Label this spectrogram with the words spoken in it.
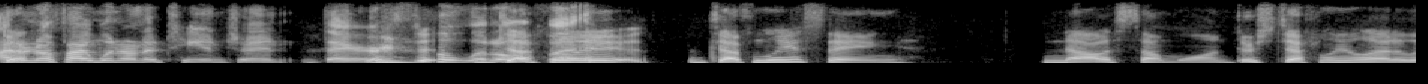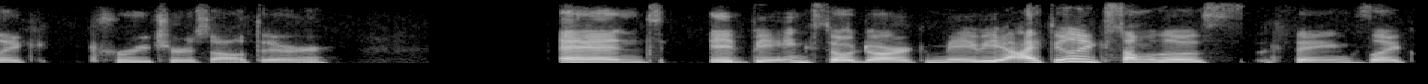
I don't know if I went on a tangent there de- a little, but definitely definitely a thing. Not a someone. There's definitely a lot of like creatures out there. And it being so dark, maybe I feel like some of those things, like,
